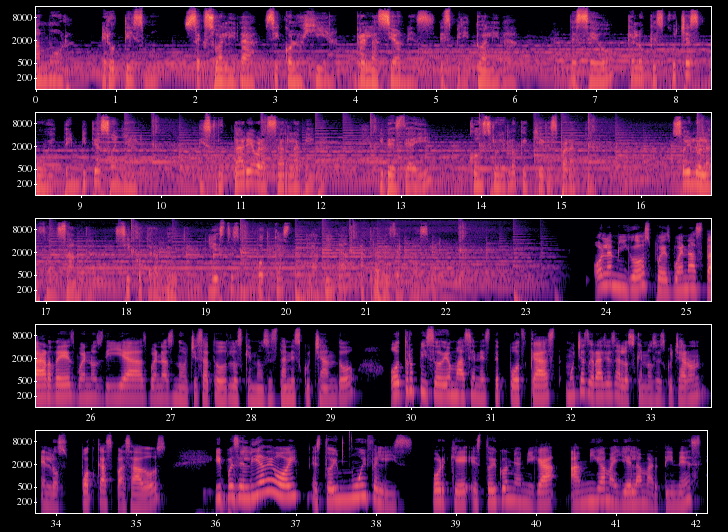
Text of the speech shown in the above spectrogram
amor, erotismo, sexualidad, psicología, relaciones, espiritualidad. Deseo que lo que escuches hoy te invite a soñar, disfrutar y abrazar la vida y desde ahí construir lo que quieres para ti. Soy Lola Fuensanta, psicoterapeuta, y este es mi podcast La vida a través del placer. Hola amigos, pues buenas tardes, buenos días, buenas noches a todos los que nos están escuchando. Otro episodio más en este podcast. Muchas gracias a los que nos escucharon en los podcasts pasados. Y pues el día de hoy estoy muy feliz porque estoy con mi amiga, amiga Mayela Martínez.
